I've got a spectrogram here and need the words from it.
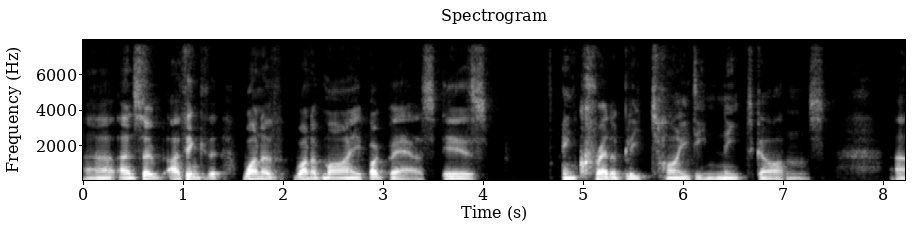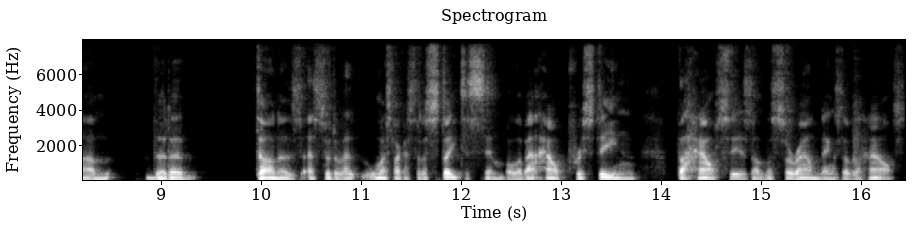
Uh, and so I think that one of one of my bugbears is incredibly tidy, neat gardens um, that are done as a sort of a, almost like a sort of status symbol about how pristine the house is and the surroundings of the house.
